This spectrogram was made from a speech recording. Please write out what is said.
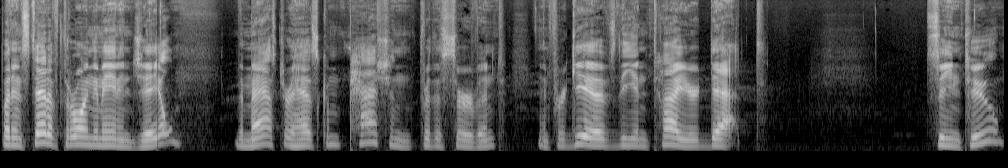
But instead of throwing the man in jail, the master has compassion for the servant and forgives the entire debt. Scene two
